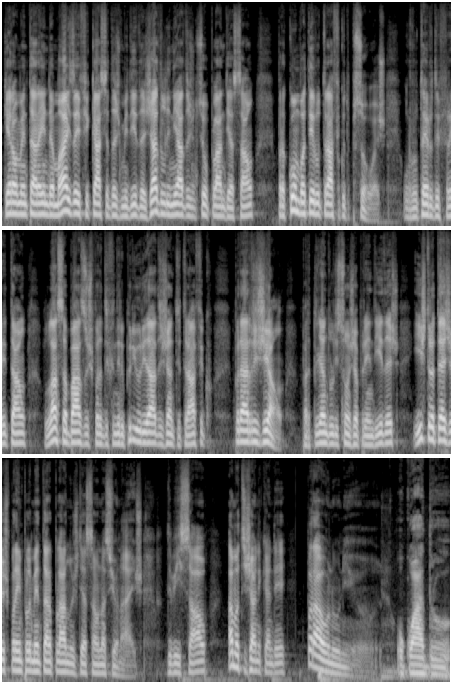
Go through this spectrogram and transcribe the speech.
quer aumentar ainda mais a eficácia das medidas já delineadas no seu plano de ação para combater o tráfico de pessoas. O roteiro de Freitão lança bases para definir prioridades de antitráfico para a região, partilhando lições aprendidas e estratégias para implementar planos de ação nacionais. De Bissau, a Matijane Candé para a ONU News. O quadro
